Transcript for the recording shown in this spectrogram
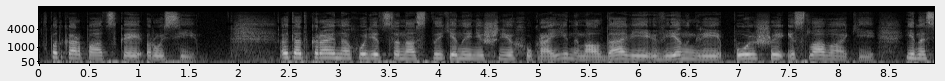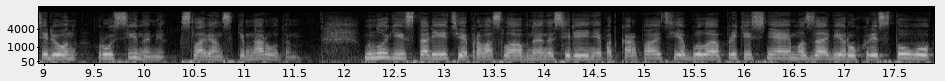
в Подкарпатской Руси. Этот край находится на стыке нынешних Украины, Молдавии, Венгрии, Польши и Словакии и населен русинами, славянским народом. Многие столетия православное население Подкарпатья было притесняемо за веру Христову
